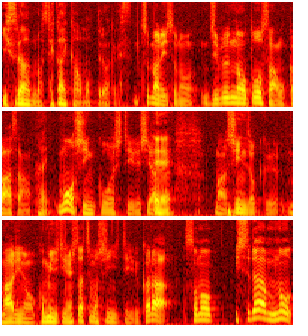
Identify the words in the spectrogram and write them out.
イスラームの世界観を持ってるわけです、つまりその自分のお父さんお母さんはい。も信仰しているし、あのええ。まあ、親族周りのコミュニティの人たちも信じているからそのイスラームの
